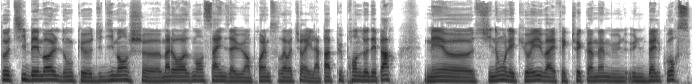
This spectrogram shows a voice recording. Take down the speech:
petit bémol donc du dimanche, malheureusement Sainz a eu un problème sur sa voiture et il n'a pas pu prendre le départ. Mais sinon l'écurie va effectuer quand même une, belle course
